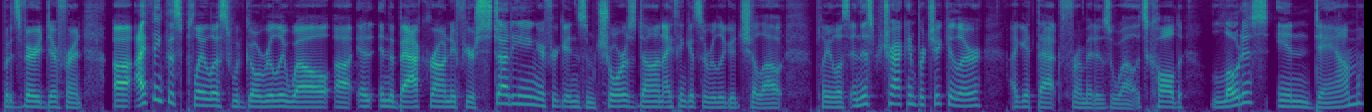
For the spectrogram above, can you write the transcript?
But it's very different. Uh, I think this playlist would go really well uh, in in the background if you're studying or if you're getting some chores done. I think it's a really good chill out playlist. And this track in particular, I get that from it as well. It's called "Lotus in Dam,"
